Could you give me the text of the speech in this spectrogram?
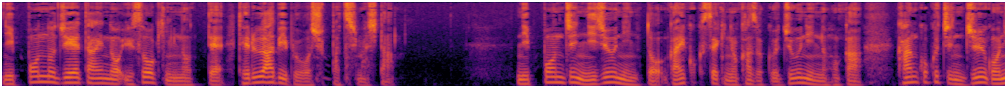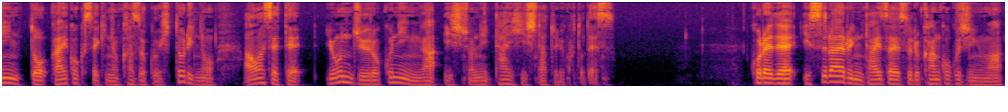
日本の自衛隊の輸送機に乗ってテルアビブを出発しました。日本人20人と外国籍の家族10人のほか韓国人15人と外国籍の家族1人の合わせて46人が一緒に退避したということです。これでイスラエルに滞在する韓国人は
